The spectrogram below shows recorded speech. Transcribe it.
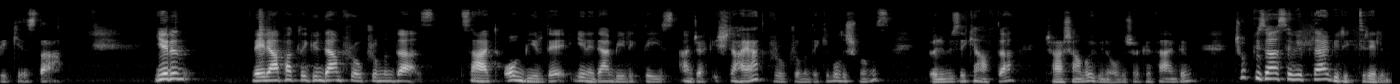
bir kez daha. Yarın Leyla Pak'la Gündem programında saat 11'de yeniden birlikteyiz. Ancak işte hayat programındaki buluşmamız önümüzdeki hafta çarşamba günü olacak efendim. Çok güzel sebepler biriktirelim.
